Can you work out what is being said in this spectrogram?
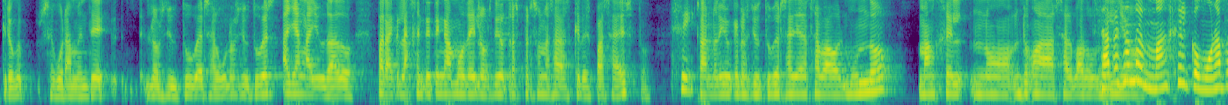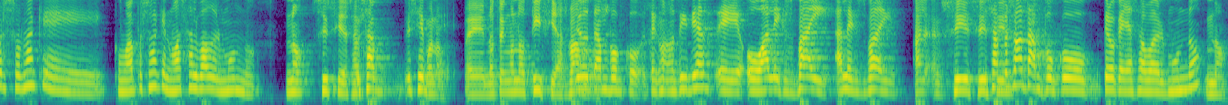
creo que seguramente los youtubers, algunos youtubers, hayan ayudado para que la gente tenga modelos de otras personas a las que les pasa esto. Sí. O sea, no digo que los youtubers hayan salvado el mundo. Mangel no, no ha salvado Estaba niño. pensando en Mangel como una persona que. como una persona que no ha salvado el mundo. No, sí, sí, exacto. sea, ese- Bueno, eh, no tengo noticias, vamos. Yo tampoco. Tengo noticias. eh, o Alex Bay. Alex Bay. Ale- Sí, sí, Esa sí. persona tampoco creo que haya salvado el mundo. No,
